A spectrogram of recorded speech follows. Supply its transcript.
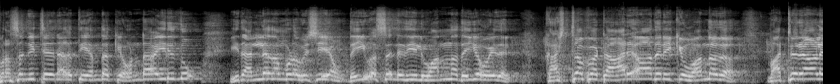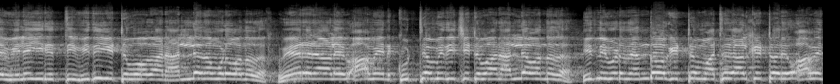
പ്രസംഗിച്ചതിനകത്ത് എന്തൊക്കെ ഉണ്ടായിരുന്നു ഇതല്ല നമ്മുടെ വിഷയം. ദൈവസന്നിധിയിൽ വന്ന ദൈവവൈതൽ കഷ്ടപ്പെട്ട് ആരാധനയ്ക്ക് വന്നത് മറ്റൊരാളെ വിലയിരുത്തി വിധിയിട്ട് പോകാൻ അല്ല നമ്മൾ വന്നത് വേറൊരാളെ ആമേൻ കുറ്റം വിധിച്ചിട്ട് പോകാൻ അല്ല വന്നത്. ഇന്ന് ഇവിടുന്ന് എന്തോ കിട്ടും മറ്റൊരാൾ കിട്ടൊരു ആമേൻ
